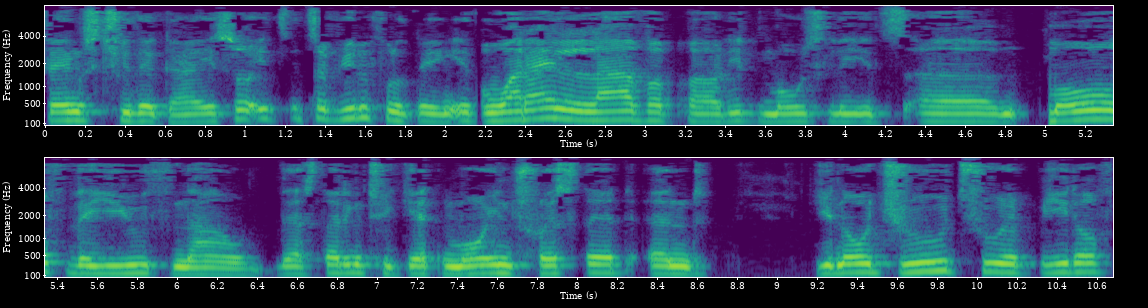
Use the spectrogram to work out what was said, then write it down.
thanks to the guy. So it's, it's a beautiful thing. It, what I love about it mostly, it's, um, more of the youth now. They're starting to get more interested and, you know, due to a bit of,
